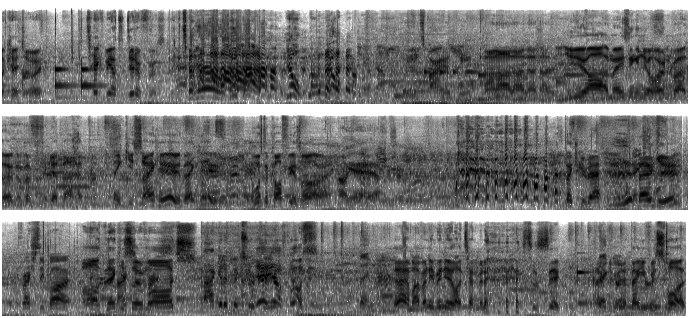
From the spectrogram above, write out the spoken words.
Okay, Joey. Take me out to dinner first. Yo, inspired me. No, no, no, no, no. You are amazing in your own right. Don't ever forget that. Thank you so Thank you, thank you. And with the coffee as well, right? Oh, yeah, yeah, for sure. Thank you, man. Thank you. Freshly bought. Oh, thank you so much. Can I get a picture? Yeah, yeah, of course. Thank you. Damn, I've only been here like 10 minutes. this is sick. Thank, Thank you, you. man. Thank you for your support.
